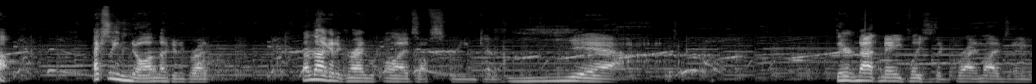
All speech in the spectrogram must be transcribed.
up. Actually, no, I'm not gonna grind. I'm not gonna grind lives off screen, because, yeah. There's not many places that grind lives anyway.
